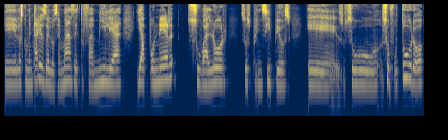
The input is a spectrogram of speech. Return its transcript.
eh, los comentarios de los demás, de tu familia y a poner su valor, sus principios, su, su futuro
